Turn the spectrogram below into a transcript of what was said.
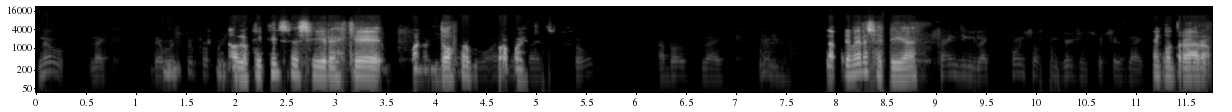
No, lo que quise decir es que, bueno, dos pro- propuestas. La primera sería encontrar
